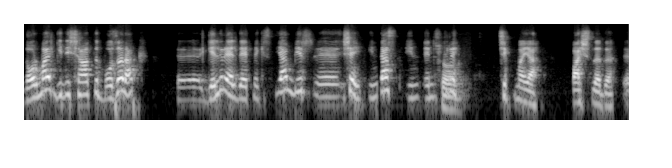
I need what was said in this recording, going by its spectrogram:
normal gidişatı bozarak e, gelir elde etmek isteyen bir e, şey, indust, in, endüstri Doğru. çıkmaya başladı. E,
